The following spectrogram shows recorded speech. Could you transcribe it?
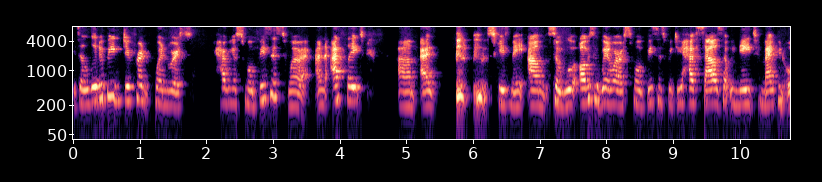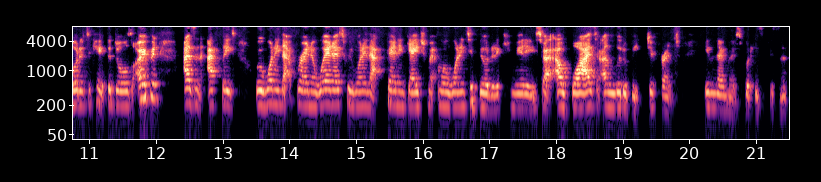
it's a little bit different when we're having a small business, when we're an athlete. Um, as excuse me. Um, so we're, obviously, when we're a small business, we do have sales that we need to make in order to keep the doors open. As an athlete, we're wanting that brand awareness, we're wanting that fan engagement, and we're wanting to build a community. So our whys are a little bit different, even though most is business.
